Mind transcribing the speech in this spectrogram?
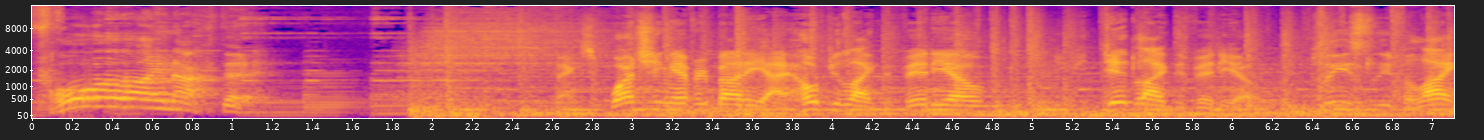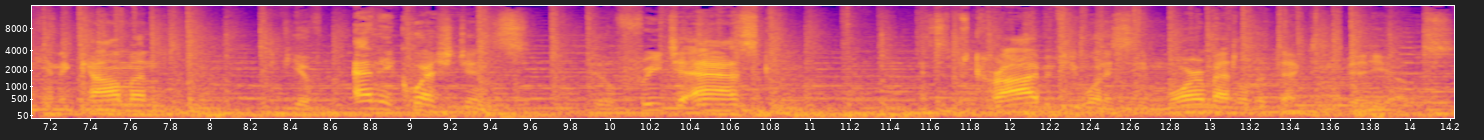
Frohe Weihnachten! Thanks for watching everybody, I hope you liked the video. If you did like the video, please leave a like and a comment. If you have any questions, feel free to ask. And subscribe if you want to see more metal detecting videos.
